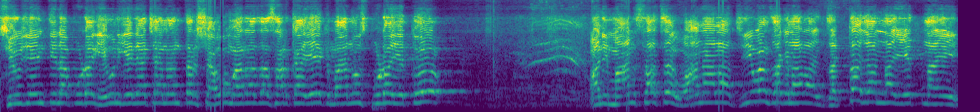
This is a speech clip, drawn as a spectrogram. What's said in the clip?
शिवजयंतीला पुढे घेऊन गेल्याच्यानंतर शाहू महाराजासारखा एक माणूस पुढे येतो आणि माणसाचं वानाला जीवन जगणारा जगता ज्यांना येत नाही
